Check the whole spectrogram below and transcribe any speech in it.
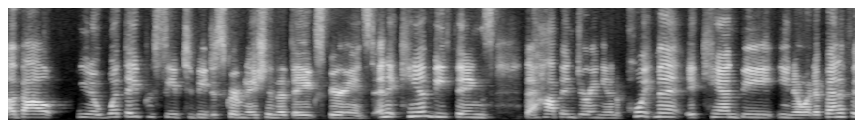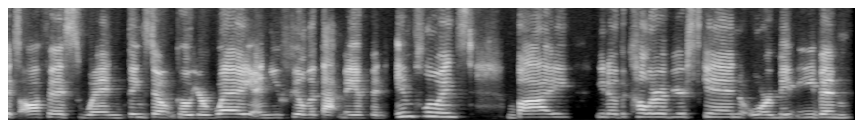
about you know what they perceive to be discrimination that they experienced. And it can be things that happen during an appointment. It can be you know at a benefits office when things don't go your way and you feel that that may have been influenced by you know the color of your skin or maybe even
